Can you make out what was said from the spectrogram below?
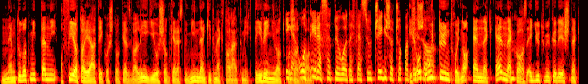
nem tudott mit tenni, a fiatal játékostól kezdve a légióson keresztül mindenkit megtalált még Igen, tévényilatkozatban. ott érezhető volt egy feszültség is a csapat És és, ott a... úgy tűnt, hogy na ennek, ennek az együttműködésnek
